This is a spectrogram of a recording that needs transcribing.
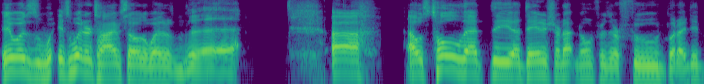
It was it's winter time, so the weather's bleh. Uh, I was told that the uh, Danish are not known for their food, but I did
